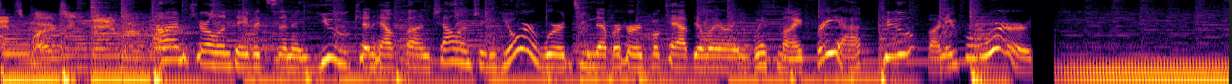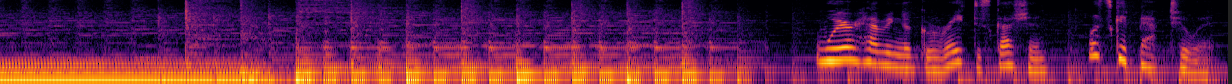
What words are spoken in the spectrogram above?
It's words you never heard. I'm Carolyn Davidson, and you can have fun challenging your words you never heard vocabulary with my free app, Too Funny for Words. We're having a great discussion. Let's get back to it.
